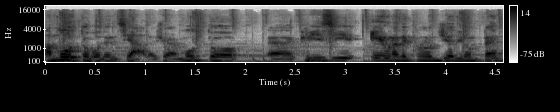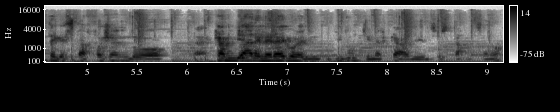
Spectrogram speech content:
ha molto potenziale, cioè molto eh, crisi e una tecnologia dirompente che sta facendo eh, cambiare le regole di, di, tutti i mercati in sostanza. No?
